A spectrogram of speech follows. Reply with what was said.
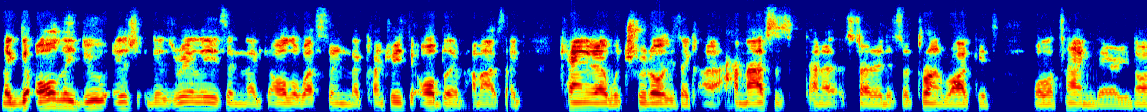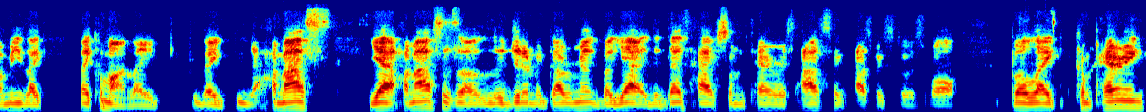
like the, all they do is the Israelis and like all the Western like countries, they all blame Hamas. Like Canada with Trudeau, he's like uh, Hamas is kind of started as a throwing rockets all the time there. You know what I mean? Like like come on, like like Hamas. Yeah, Hamas is a legitimate government, but yeah, it does have some terrorist aspect, aspects to it as well. But like comparing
